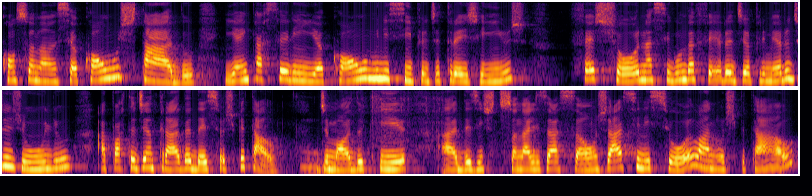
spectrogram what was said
consonância com o Estado e em parceria com o município de Três Rios, fechou na segunda-feira, dia 1 de julho, a porta de entrada desse hospital. Uhum. De modo que a desinstitucionalização já se iniciou lá no hospital,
